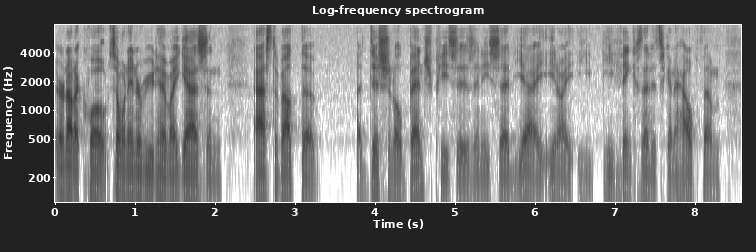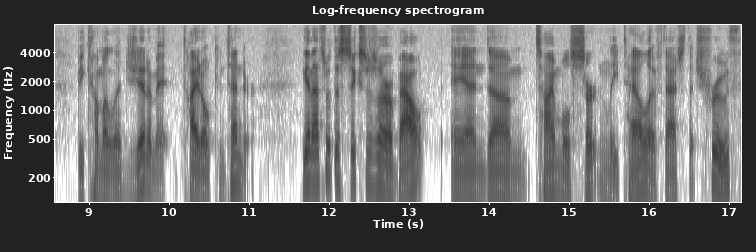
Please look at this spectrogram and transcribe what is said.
or not a quote. Someone interviewed him, I guess, and asked about the additional bench pieces, and he said, yeah, you know, he he thinks that it's going to help them become a legitimate title contender. Again, that's what the Sixers are about, and um, time will certainly tell if that's the truth.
